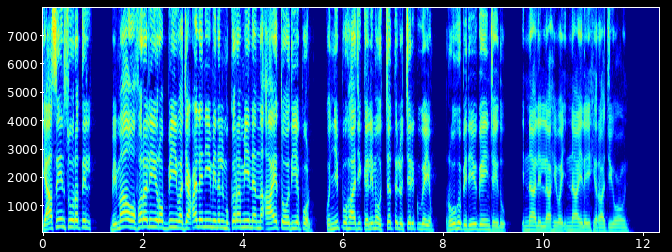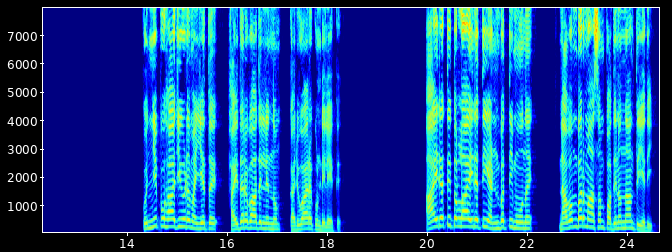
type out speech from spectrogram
യാസീൻ സൂറത്തിൽ ബിമാ ഒഫറലി റബ്ബി വജഅലനി മിനൽ മുക്കറമീൻ എന്ന ആയത്ത് ഓതിയപ്പോൾ കുഞ്ഞിപ്പുഹാജി കലിമ ഉച്ചത്തിൽ ഉച്ചരിക്കുകയും റൂഹ് പിരിയുകയും ചെയ്തു. ഇന്നാലില്ലാഹി വ ഇന്നാ ഇലൈഹി റാജിഊൻ. കുഞ്ഞിപ്പുഹാജിയുടെ മയ്യത്ത് ഹൈദരാബാദിൽ നിന്നും കരുവാരക്കുണ്ടിലേക്ക്. ആയിരത്തി തൊള്ളായിരത്തി എൺപത്തി മൂന്ന് നവംബർ മാസം പതിനൊന്നാം തീയതി.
